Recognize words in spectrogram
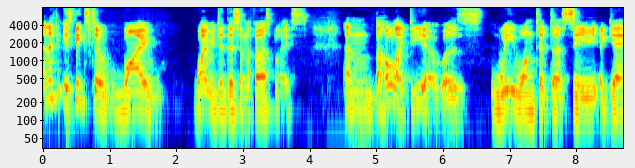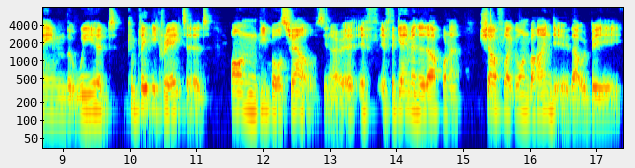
and I think it speaks to why why we did this in the first place. And the whole idea was we wanted to see a game that we had completely created on people's shelves. You know, if if the game ended up on a shelf like the one behind you, that would be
